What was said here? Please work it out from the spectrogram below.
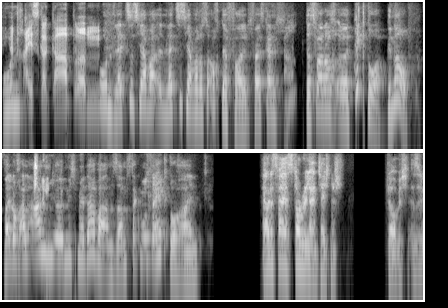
Und, ja, 30er gab. Ähm und letztes Jahr war letztes Jahr war das auch der Fall. Ich weiß gar nicht. Ja? Das war doch äh, Hector, genau. Weil doch Al-Ani äh, nicht mehr da war am Samstag, musste Hector rein. Ja, aber das war ja Storyline-technisch glaube ich. Also,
